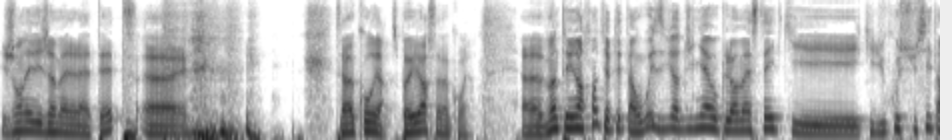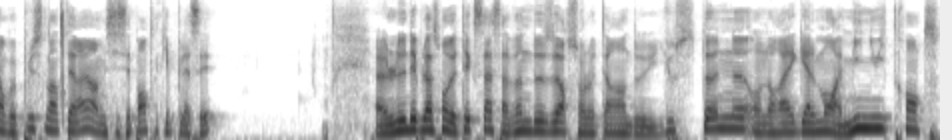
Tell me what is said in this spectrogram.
J'en ai déjà mal à la tête. Euh, ça va courir. Spoiler, ça va courir. Euh, 21h30, il y a peut-être un West Virginia, Oklahoma State qui, qui du coup suscite un peu plus l'intérêt, hein, même si c'est pas entre équipes classées. Euh, le déplacement de Texas à 22h sur le terrain de Houston. On aura également à minuit 30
